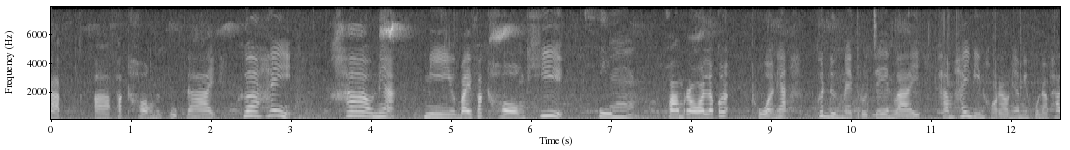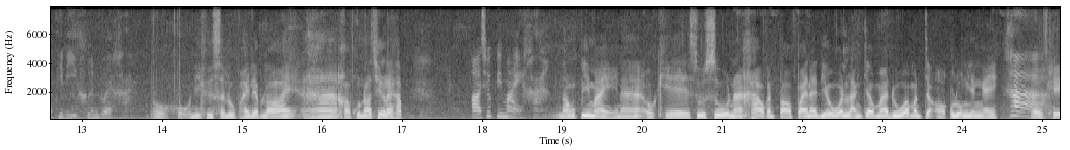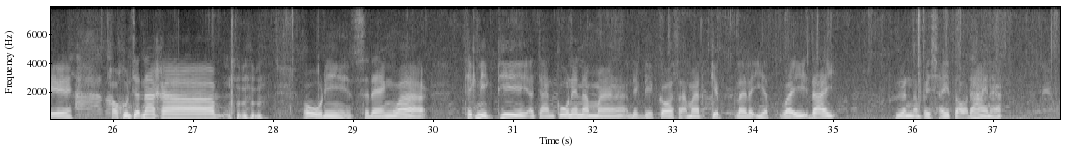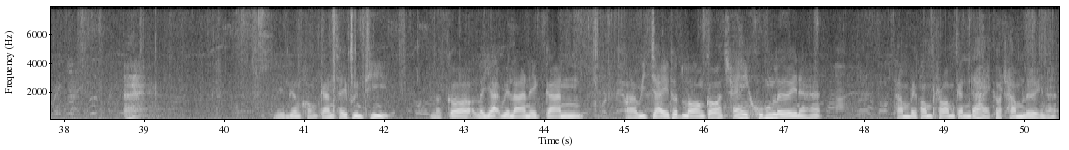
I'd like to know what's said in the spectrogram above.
กับอ่าฟักทองไปปลูกได้ เพื่อให้ข้าวเนี่ยมีใบฟักทองที่คุมความร้อนแล้วก็ถั่วเนี่ยเพื่อดึงไนโตรเจนไว้ทำให้ดินของเราเนี่ยมีคุณภาพที่ดีขึ้นด้วยค่ะ โอ้โห นี่คือสรุปให้เรียบร้อยอ่าขอบคุณน้องชื่ออะไรครับอ่าชื่อปีใหม่ค่ะ น้องปีใหม่นะฮะโอเค สู้ๆนะข้าวกันต่อไปนะ เดี๋ยววันหลังจะมาดูว่ามันจะออกรวงยังไงค่ะโอเคค่ะขอบคุณเจัดหน้าครับ โอ้นี่แสดงว่าเทคนิคที่อาจารย์กู้แนะนำมาเด็กๆก็สามารถเก็บรายละเอียดไว้ได้เพื่อนนำไปใช้ต่อได้นะฮะในเรื่องของการใช้พื้นที่ แล้วก็ระยะเวลาในการวิจัยทดลองก็ใช้ให้คุ้มเลยนะฮะทำไปพร้อม ๆ กันได้ก็ทำเลยนะฮะ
